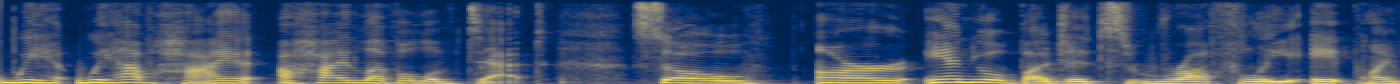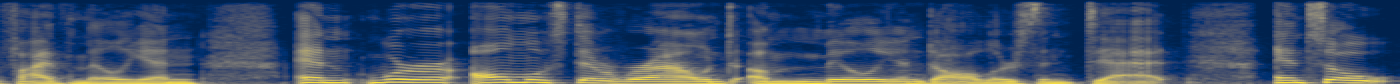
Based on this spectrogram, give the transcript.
we we have high a high level of debt. So our annual budget's roughly 8.5 million and we're almost around a million dollars in debt. And so,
